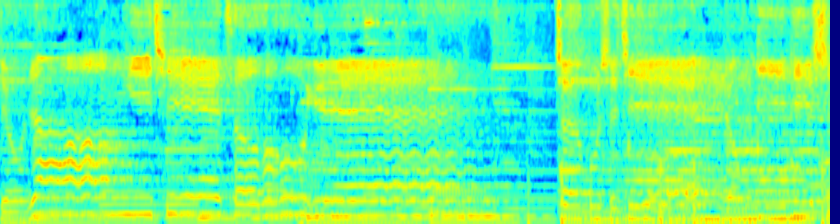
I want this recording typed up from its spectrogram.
就让一切走远，这不是件容易的事，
